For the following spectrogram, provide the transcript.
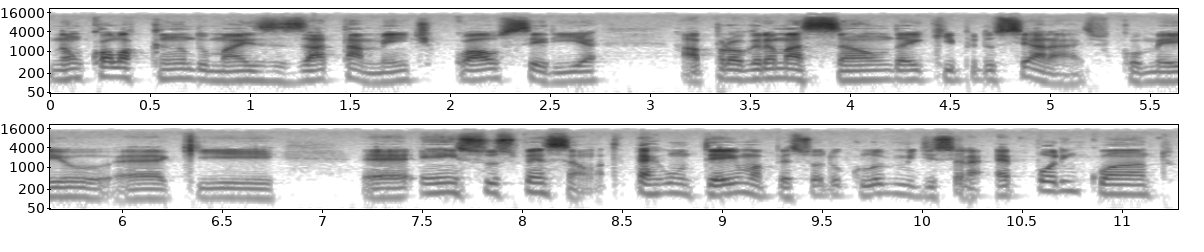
não colocando mais exatamente qual seria a programação da equipe do Ceará. Ficou meio é, que é, em suspensão. Até perguntei, uma pessoa do clube me disse, "Olha, é por enquanto,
